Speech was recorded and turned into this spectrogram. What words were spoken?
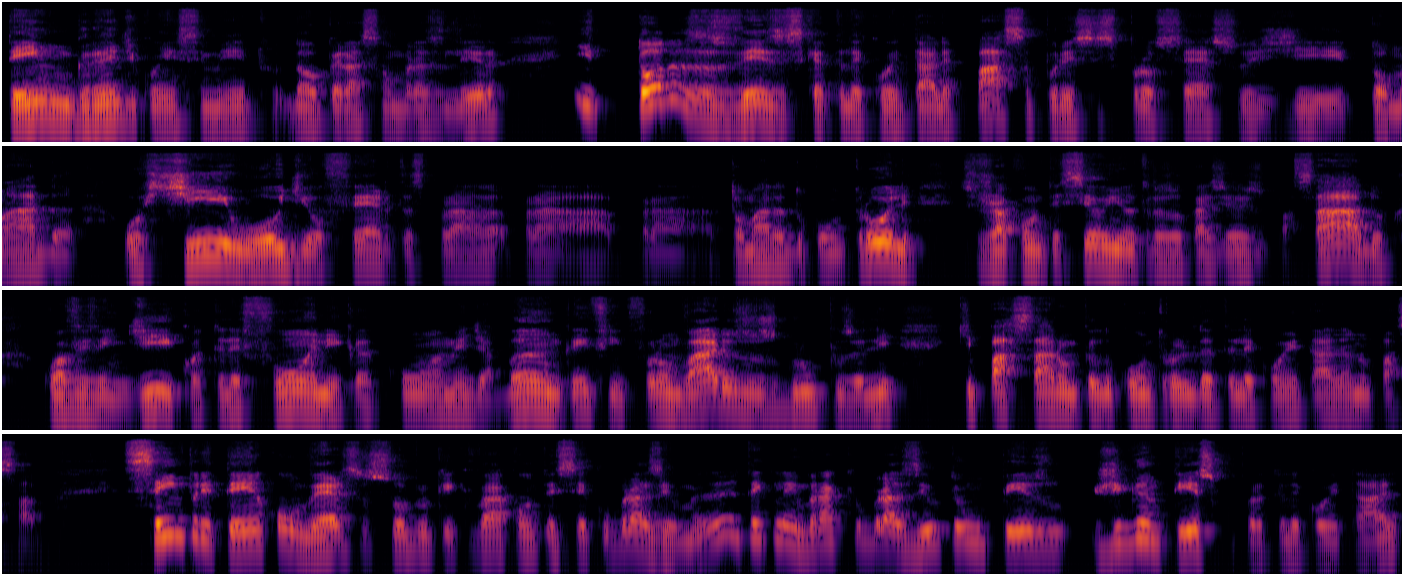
tem um grande conhecimento da operação brasileira e todas as vezes que a Telecom Itália passa por esses processos de tomada hostil ou de ofertas para tomada do controle, isso já aconteceu em outras ocasiões no passado, com a Vivendi, com a Telefônica, com a Mediabanca, enfim, foram vários os grupos ali que passaram pelo controle da Telecom Itália no passado. Sempre tem a conversa sobre o que vai acontecer com o Brasil, mas a gente tem que lembrar que o Brasil tem um peso gigantesco para a Telecom Itália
